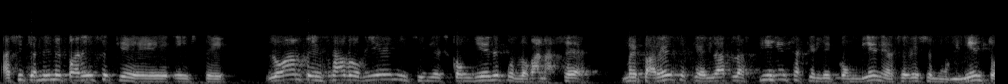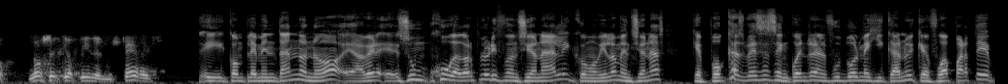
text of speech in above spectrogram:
Así que a mí me parece que este lo han pensado bien y si les conviene, pues lo van a hacer. Me parece que el Atlas piensa que le conviene hacer ese movimiento. No sé qué opinen ustedes. Y complementando, ¿no? A ver, es un jugador plurifuncional y como bien lo mencionas, que pocas veces se encuentra en el fútbol mexicano y que fue aparte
